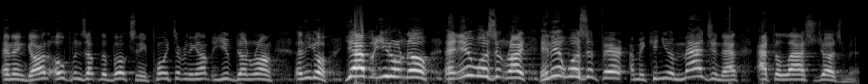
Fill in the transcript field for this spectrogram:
And then God opens up the books and He points everything out that you've done wrong. And you go, Yeah, but you don't know, and it wasn't right, and it wasn't fair. I mean, can you imagine that at the last judgment?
